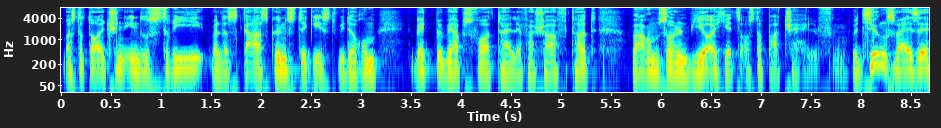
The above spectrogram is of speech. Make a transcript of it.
was der deutschen Industrie, weil das Gas günstig ist, wiederum Wettbewerbsvorteile verschafft hat, warum sollen wir euch jetzt aus der Patsche helfen? Beziehungsweise,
